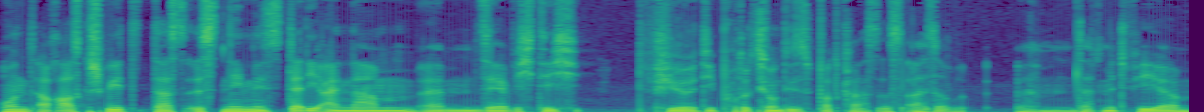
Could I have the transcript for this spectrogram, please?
Und auch ausgespielt, das ist neben den Steady-Einnahmen ähm, sehr wichtig für die Produktion dieses Podcasts. Also damit wir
